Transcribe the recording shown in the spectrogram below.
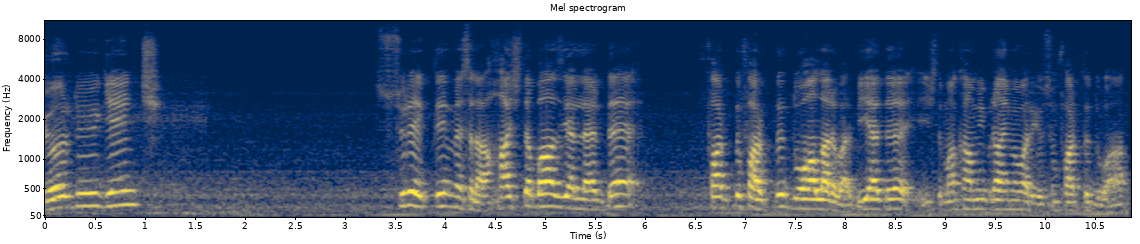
Gördüğü genç sürekli mesela haçta bazı yerlerde farklı farklı dualar var. Bir yerde işte makam İbrahim'e varıyorsun farklı dua.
